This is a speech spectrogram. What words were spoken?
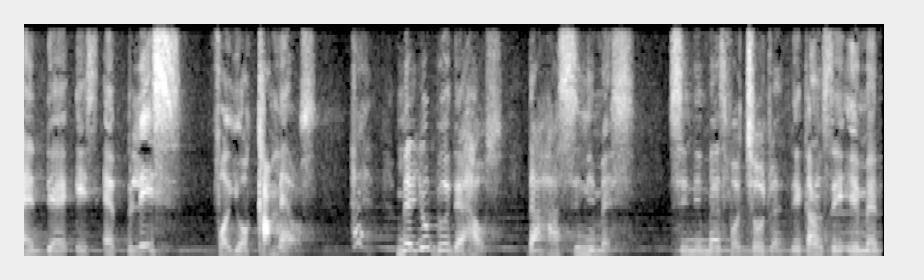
and there is a place for your camels. Hey, may you build a house that has cinemas. Cinemas for children. They can't say amen.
